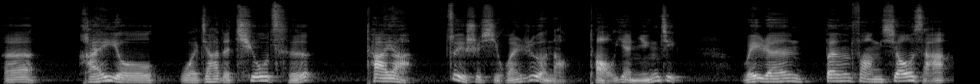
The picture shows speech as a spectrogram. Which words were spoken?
呃，还有我家的秋瓷，他呀最是喜欢热闹，讨厌宁静，为人奔放潇洒，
